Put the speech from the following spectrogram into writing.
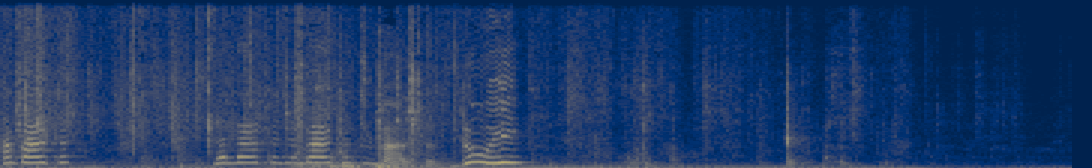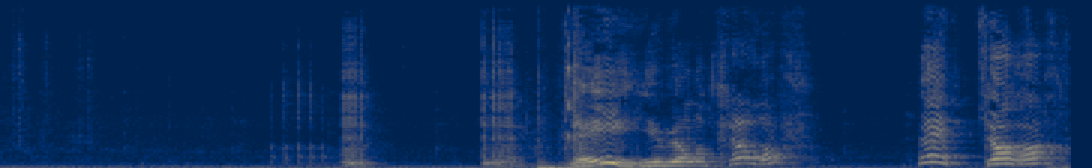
naar buiten. Naar buiten, naar buiten, naar buiten. Doei. Nee, je wil het zelf. Nee, dag.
